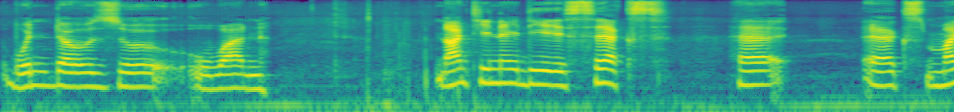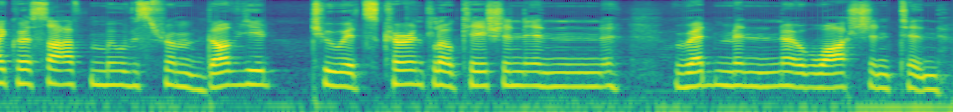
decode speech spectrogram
Windows 1. 1986, uh, Microsoft moves from Bellevue to its current location in Redmond, Washington.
